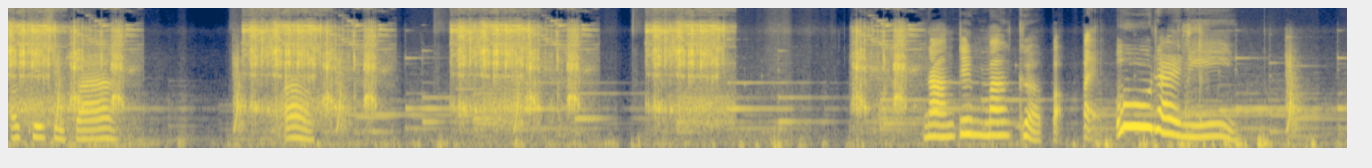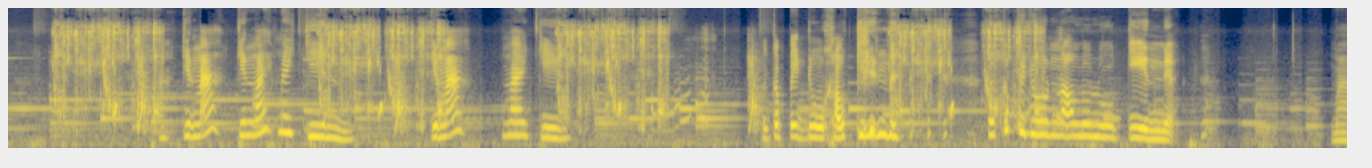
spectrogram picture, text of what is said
โอเคสีฟ้าอ้าวน้ำจิ้มมะเขือเปาะแปะอู้ได้นี่ กินไหมกินไหมไม่กิน กินไหมไม่กิน แล้วก็ไปดูเขากิน แล้วก็ไปดูน้องลูลูกินเนี่ย มา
